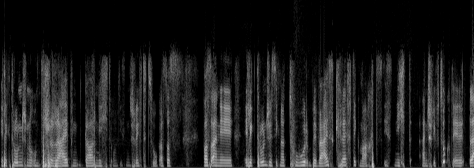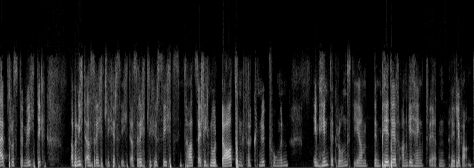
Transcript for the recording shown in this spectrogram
elektronischen Unterschreiben gar nicht um diesen Schriftzug. Also das, was eine elektronische Signatur beweiskräftig macht, ist nicht ein Schriftzug, der bleibt trotzdem wichtig, aber nicht aus rechtlicher Sicht. Aus rechtlicher Sicht sind tatsächlich nur Datenverknüpfungen im Hintergrund, die am dem PDF angehängt werden, relevant.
